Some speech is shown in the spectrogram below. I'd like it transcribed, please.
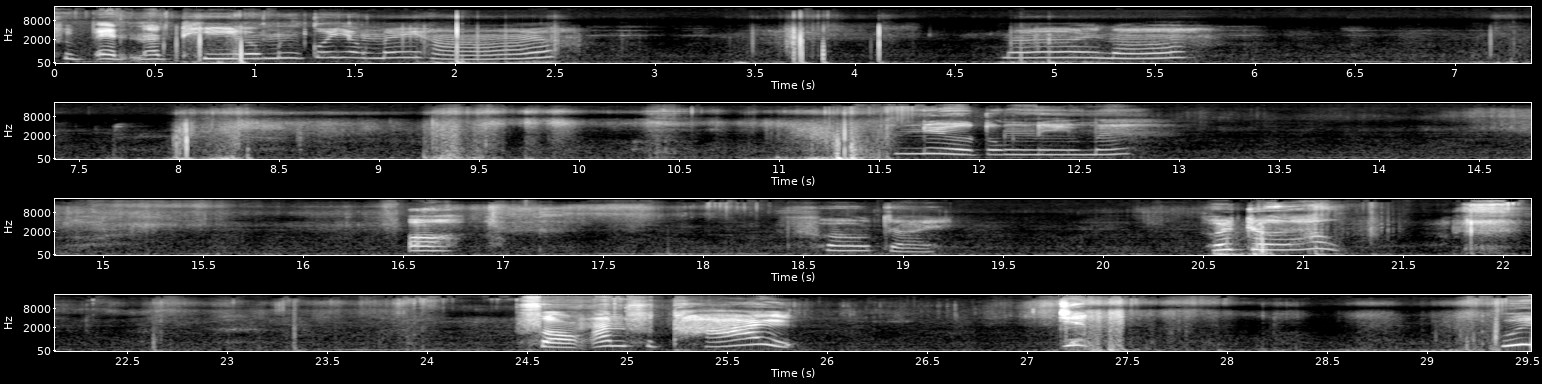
สิบเอ็ดนาทีแล้วมันก็ยังไม่หายม่นะอยู่ตรงนี้ไหมอ๋อเข้า ใจ เฮ้ยเจอแล้ว สองอันสุดท้าย เจ็ดอุ้ย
